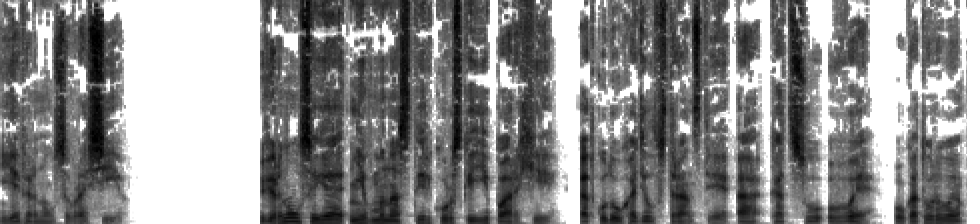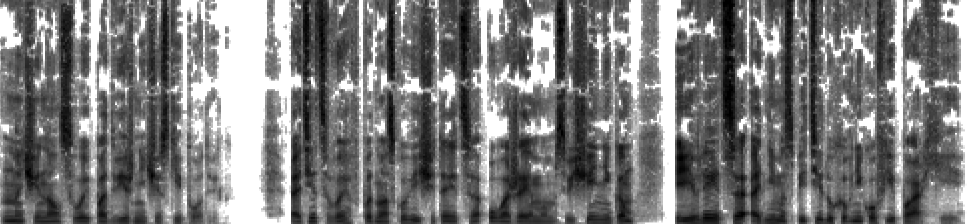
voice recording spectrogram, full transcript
я вернулся в Россию. Вернулся я не в монастырь Курской епархии, откуда уходил в странствие, а к отцу В., у которого начинал свой подвижнический подвиг. Отец В. в Подмосковье считается уважаемым священником и является одним из пяти духовников епархии.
